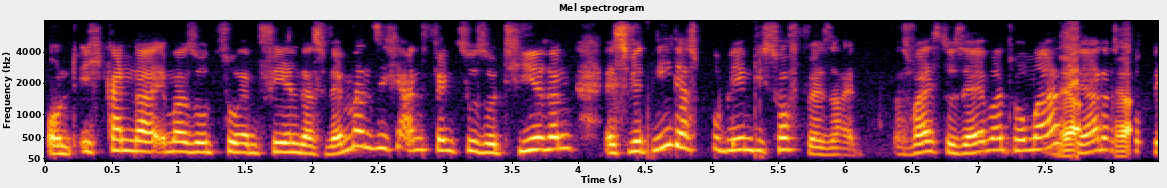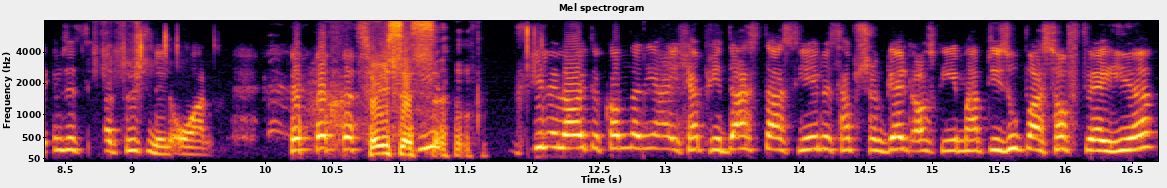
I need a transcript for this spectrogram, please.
Und ich kann da immer so zu empfehlen, dass wenn man sich anfängt zu sortieren, es wird nie das Problem die Software sein. Das weißt du selber, Thomas. Ja, ja das ja. Problem sitzt immer zwischen den Ohren. So ist es. Viele, Leute kommen dann, ja, ich habe hier das, das, jenes, habe schon Geld ausgegeben, habe die super Software hier.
